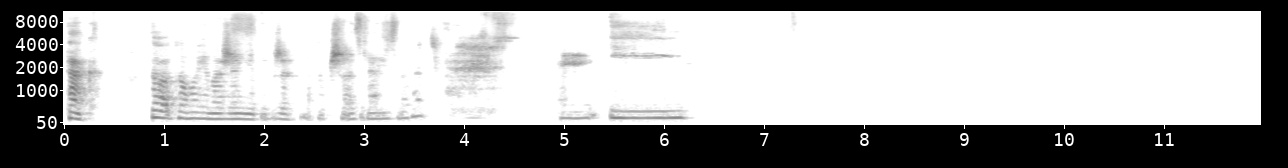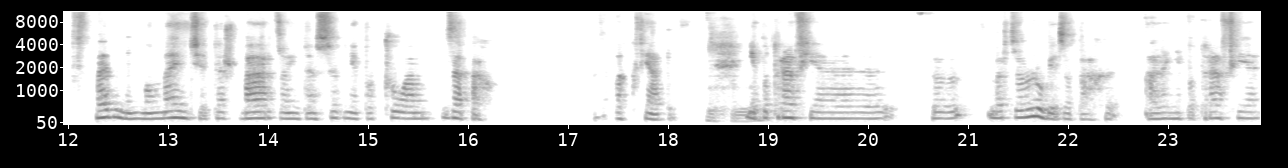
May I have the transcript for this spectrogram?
Tak, to, to moje marzenie, także chyba to trzeba zrealizować. E, I w pewnym momencie też bardzo intensywnie poczułam zapach, zapach kwiatów. Mhm. Nie potrafię, y, bardzo lubię zapachy, ale nie potrafię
